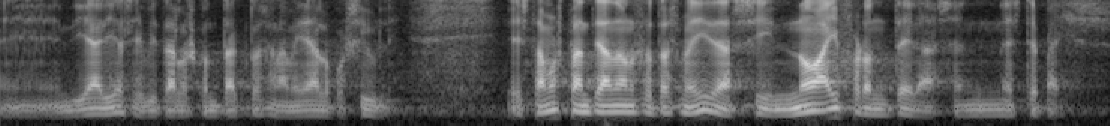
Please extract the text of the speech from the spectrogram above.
eh, diarias y evitar los contactos en la medida de lo posible. Estamos planteándonos otras medidas. Sí, no hay fronteras en este país.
